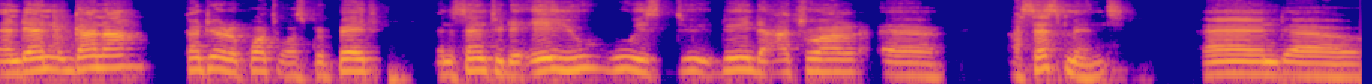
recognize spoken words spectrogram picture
And then Ghana country report was prepared and sent to the AU, who is do, doing the actual uh, assessment. And uh,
